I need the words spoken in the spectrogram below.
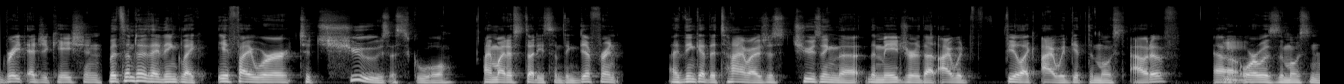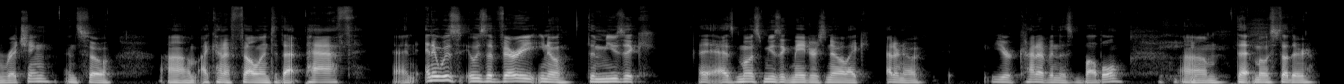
great education. But sometimes I think, like, if I were to choose a school, I might have studied something different. I think at the time I was just choosing the the major that I would feel like I would get the most out of, uh, Mm. or was the most enriching, and so um, I kind of fell into that path. And and it was it was a very you know the music, as most music majors know, like I don't know, you're kind of in this bubble um, that most other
